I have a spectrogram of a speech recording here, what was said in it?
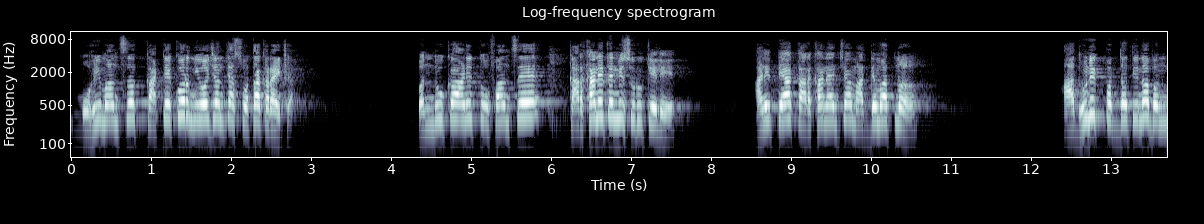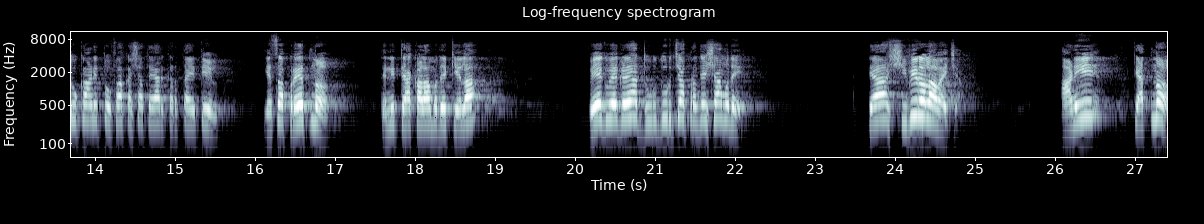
मोहिमांचं काटेकोर नियोजन त्या स्वतः करायच्या. बंदुका आणि तोफांचे कारखाने त्यांनी सुरू केले. आणि त्या कारखान्यांच्या माध्यमातनं आधुनिक पद्धतीनं बंदुका आणि तोफा कशा तयार करता येतील याचा प्रयत्न त्यांनी त्या काळामध्ये केला. वेगवेगळ्या दूरदूरच्या प्रदेशामध्ये त्या शिबिरं लावायच्या. आणि त्यातनं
